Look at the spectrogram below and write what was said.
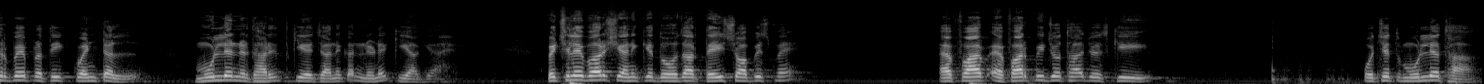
रुपये प्रति क्विंटल मूल्य निर्धारित किए जाने का निर्णय किया गया है। पिछले वर्ष यानी कि 2023-24 में F R F R P जो था, जो इसकी उचित मूल्य था,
